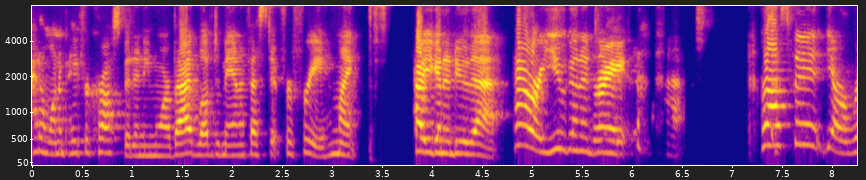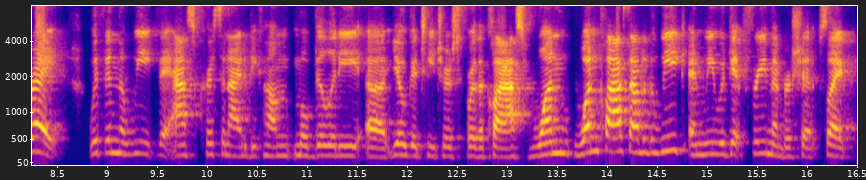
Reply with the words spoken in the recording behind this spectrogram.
I don't want to pay for CrossFit anymore, but I'd love to manifest it for free. I'm like, how are you going to do that? How are you going to do right. that? CrossFit? Yeah, right. Within the week, they asked Chris and I to become mobility uh, yoga teachers for the class. One one class out of the week, and we would get free memberships. Like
